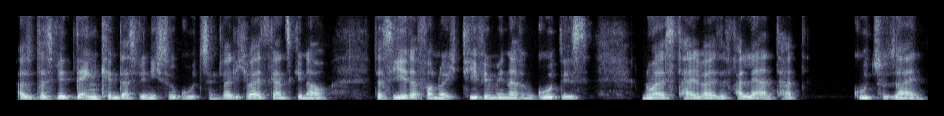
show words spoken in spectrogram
Also, dass wir denken, dass wir nicht so gut sind, weil ich weiß ganz genau, dass jeder von euch tief im Inneren gut ist, nur es teilweise verlernt hat, gut zu sein,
